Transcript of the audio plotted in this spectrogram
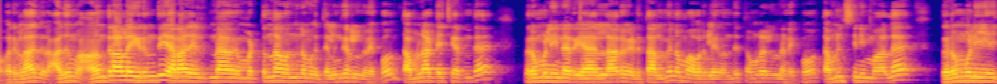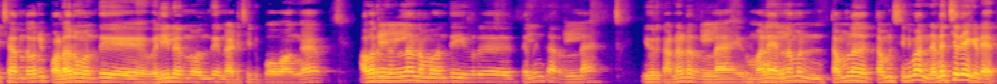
அவர்களாக அதுவும் ஆந்திராவில் இருந்து யாராவது எழுதினா மட்டும்தான் வந்து நமக்கு தெலுங்கர்கள் நினைப்போம். தமிழ்நாட்டை சேர்ந்த பிறமொழியினர் எல்லாரும் எடுத்தாலுமே நம்ம அவர்களை வந்து தமிழர்கள் நினைப்போம். தமிழ் சினிமாவில் பிறமொழியை சேர்ந்தவர்கள் பலரும் வந்து வெளியிலேருந்து வந்து நடிச்சிட்டு போவாங்க. அவர்கள் எல்லாம் நம்ம வந்து இவர் தெலுங்கார் இல்லை. இவர் கன்னடர் இல்லை இவர் மலையாளம் நம்ம தமிழ தமிழ் சினிமா நினைச்சதே கிடையாது.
